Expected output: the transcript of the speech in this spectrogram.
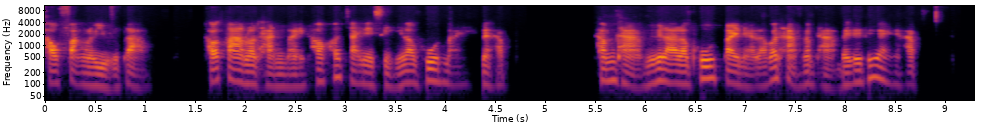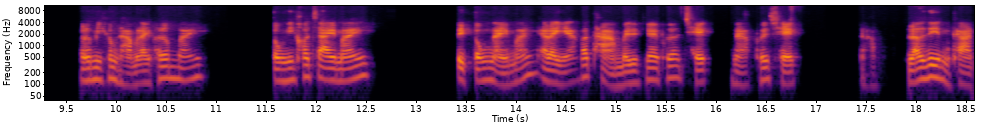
เขาฟังเราอยู่หรือเปล่าเขาตามเราทันไหมเขาเข้าใจในสิ่งที่เราพูดไหมนะครับคำถามเวลาเราพูดไปเนี่ย เราก็ถามคำถามไปเรื่อยๆนะครับ ออมีคำถามอะไรเพิ่มไหม ตรงนี้เข้าใจไหม ติดตรงไหนไหมอะไรเงี้ย ก็ถามไปเรื่อยเพื่อเช็คนะเพื่อเช็คนะครับ แล้วที่สำคัญ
